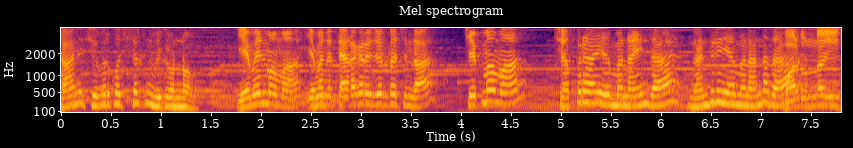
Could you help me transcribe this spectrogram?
కానీ చివరికి వచ్చేసరికి నువ్వు ఇక్కడ ఉన్నావు. ఏమైంది మామ? ఏమైనా తేడాగా రిజల్ట్ వచ్చిందా? చెప్పు మామా. చెప్పరా ఏమైనా అయిందా? నందిని ఏమైనా అన్నదా? వాడున్న ఈ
